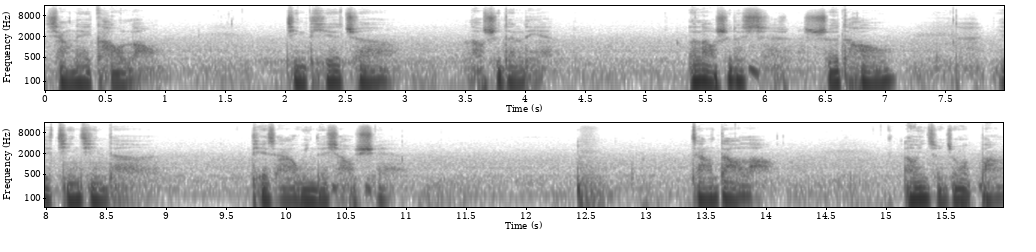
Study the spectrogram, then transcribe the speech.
向内靠拢。紧贴着老师的脸，而老师的舌舌头也紧紧的贴在阿威的小穴。这样到了，阿威怎么这么棒？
